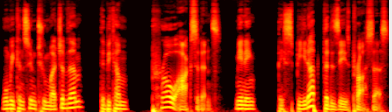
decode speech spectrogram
when we consume too much of them, they become pro-oxidants, meaning they speed up the disease process.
